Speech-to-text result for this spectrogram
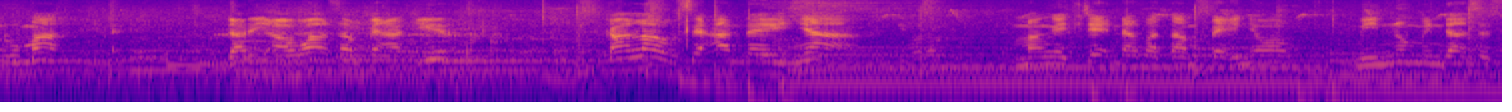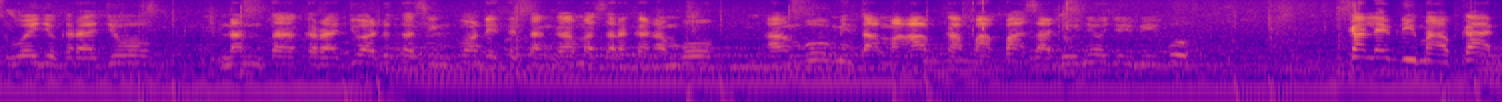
Rumah dari awal sampai akhir. Kalau seandainya mengecek ndak batampeknya minum mindak sesuai jo kerajo nanta kerajo ada tersinggung di tetangga masyarakat ambo. Ambo minta maaf ke papa sadunya jo ibu kalian dimaafkan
